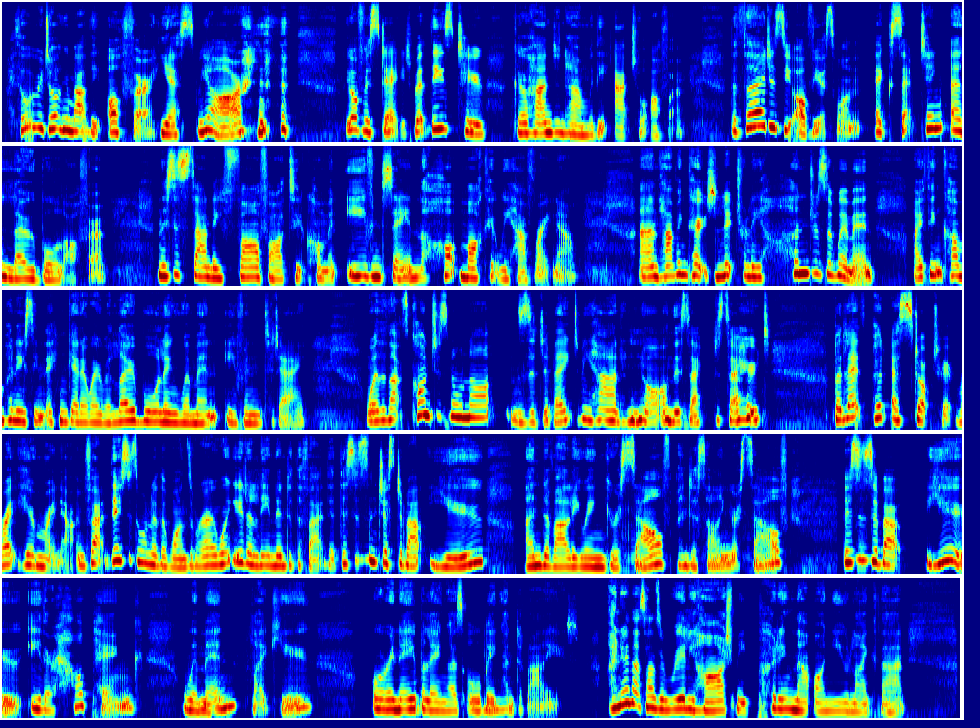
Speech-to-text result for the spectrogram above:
I thought we were talking about the offer. Yes, we are. the offer stage, but these two go hand in hand with the actual offer. The third is the obvious one accepting a low ball offer. And this is sadly far, far too common, even today in the hot market we have right now. And having coached literally hundreds of women, I think companies think they can get away with lowballing women even today. Whether that's conscious or not, there's a debate to be had, not on this episode. But let's put a stop to it right here and right now. In fact, this is one of the ones where I want you to lean into the fact that this isn't just about you undervaluing yourself, underselling yourself. This is about you either helping women like you or enabling us all being undervalued. I know that sounds really harsh, me putting that on you like that.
